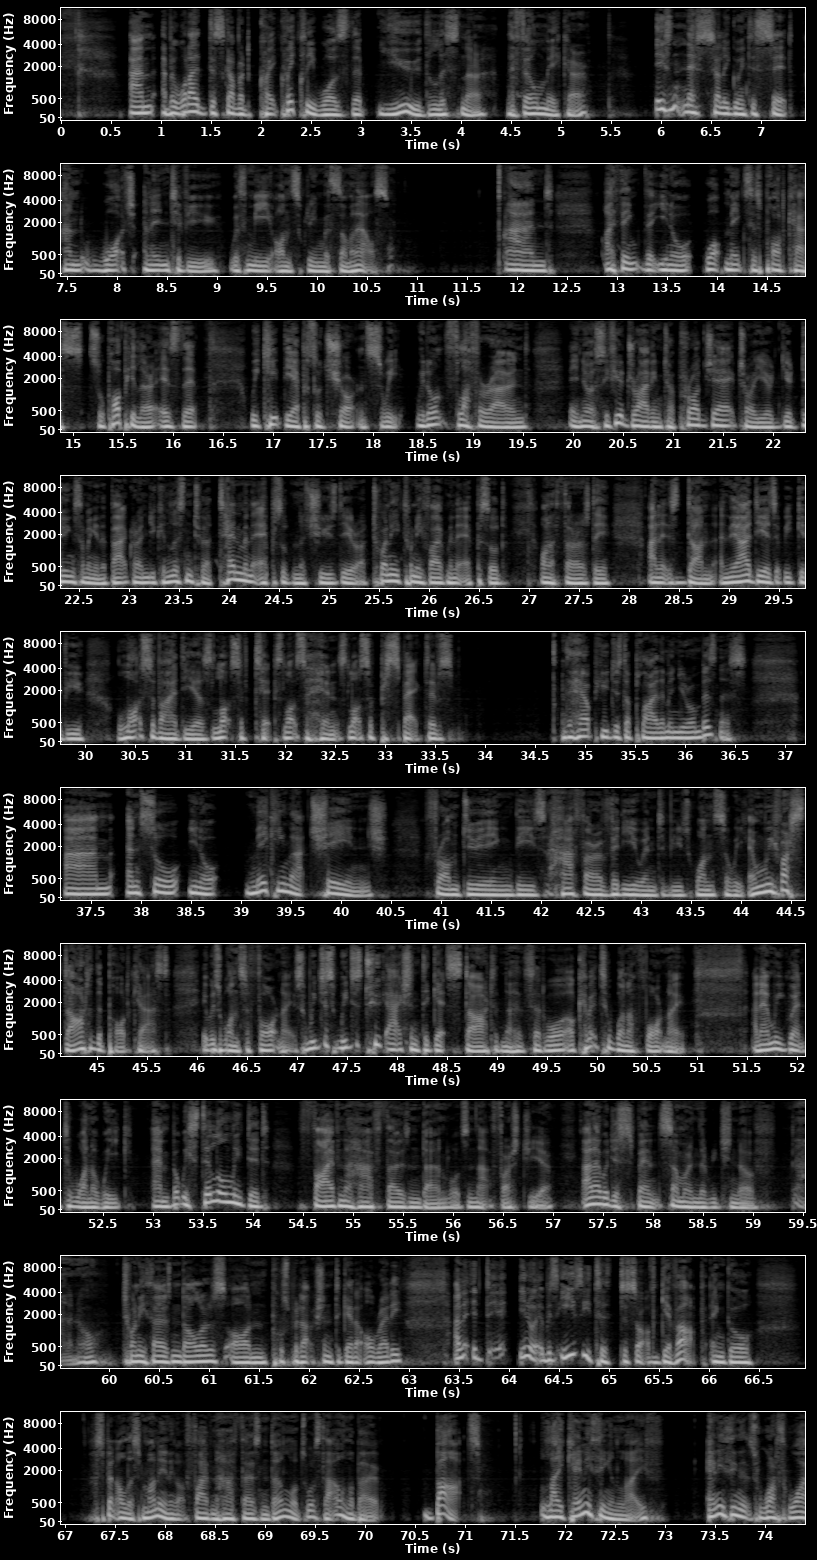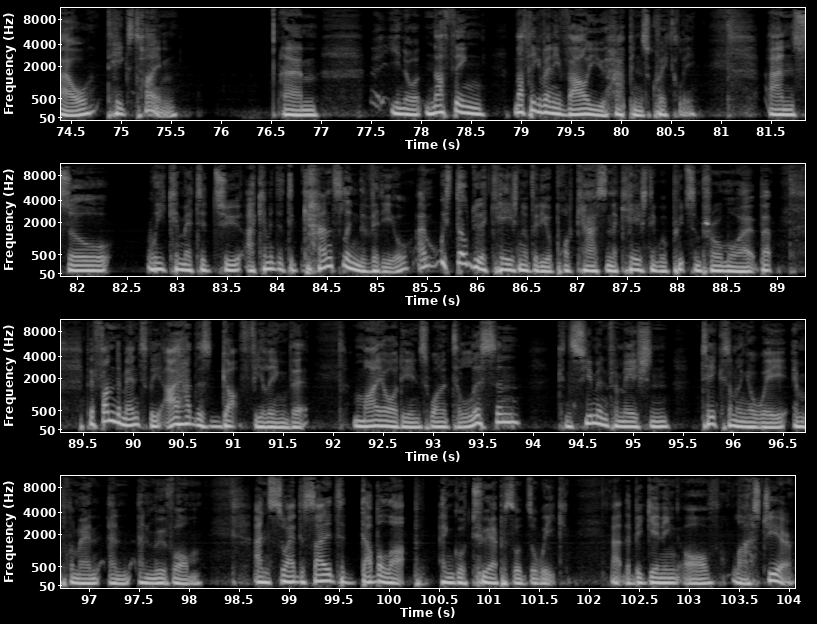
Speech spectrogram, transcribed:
Um, but what I discovered quite quickly was that you, the listener, the filmmaker, isn't necessarily going to sit and watch an interview with me on screen with someone else. And I think that, you know, what makes this podcast so popular is that we keep the episodes short and sweet. We don't fluff around. You know, so if you're driving to a project or you're, you're doing something in the background, you can listen to a 10 minute episode on a Tuesday or a 20, 25 minute episode on a Thursday and it's done. And the idea is that we give you lots of ideas, lots of tips, lots of hints, lots of perspectives to help you just apply them in your own business. Um, and so, you know, making that change from doing these half hour video interviews once a week. And when we first started the podcast, it was once a fortnight. So we just, we just took action to get started. And I said, well, I'll commit to one a fortnight. And then we went to one a week. Um, but we still only did five and a half thousand downloads in that first year. And I would just spent somewhere in the region of, I don't know, $20,000 on post production to get it all ready. And it, it, you know, it was easy to, to sort of give up and go, I spent all this money and I got five and a half thousand downloads. What's that all about? But like anything in life, anything that's worthwhile takes time. Um, you know, nothing, nothing of any value happens quickly. And so we committed to, I committed to canceling the video and we still do occasional video podcasts and occasionally we'll put some promo out. But, but fundamentally, I had this gut feeling that my audience wanted to listen, consume information, take something away, implement and, and move on. And so I decided to double up and go two episodes a week at the beginning of last year.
